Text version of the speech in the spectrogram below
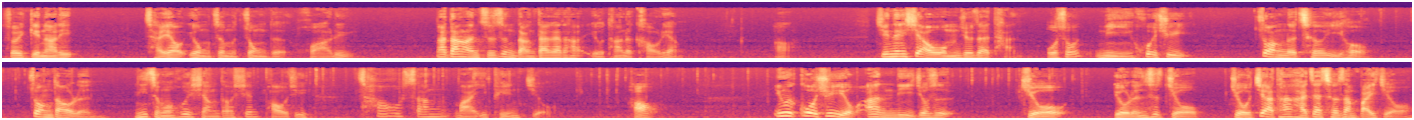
所以，给哪里才要用这么重的法律。那当然，执政党大概他有他的考量。啊，今天下午我们就在谈，我说你会去撞了车以后撞到人，你怎么会想到先跑去超商买一瓶酒？好，因为过去有案例，就是酒有人是酒酒驾，他还在车上摆酒，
